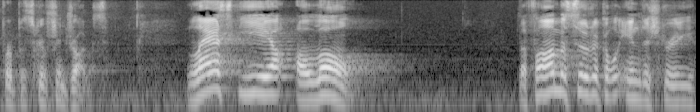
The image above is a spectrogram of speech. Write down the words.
for prescription drugs. Last year alone, the pharmaceutical industry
